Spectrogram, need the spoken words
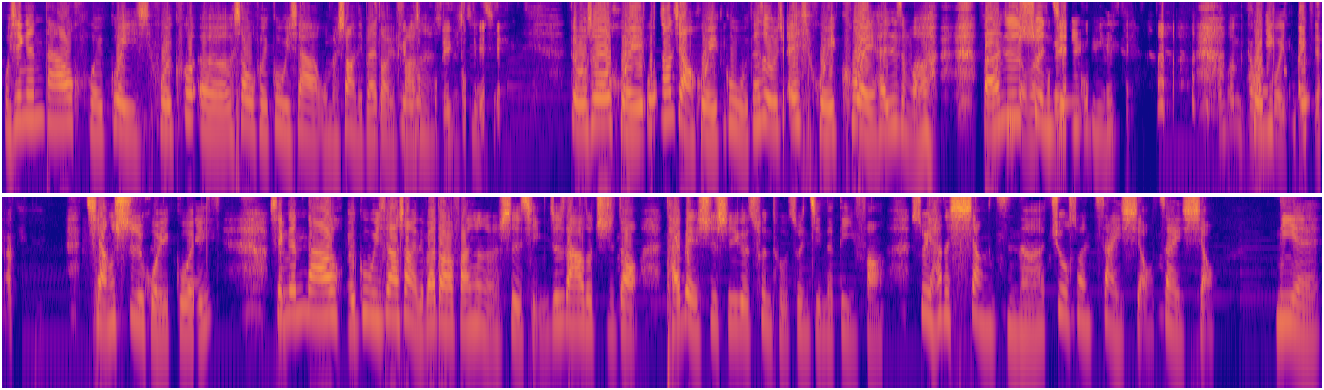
我先跟大家回顾一下，回顾呃，稍微回顾一下我们上礼拜到底发生了 什么事情。对，我说回，我想讲回顾，但是我觉得哎，回馈还是什么，反正就是瞬间回归，回归。强势回归，先跟大家回顾一下上个礼拜到底发生什么事情。就是大家都知道，台北市是一个寸土寸金的地方，所以它的巷子呢，就算再小再小，你也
